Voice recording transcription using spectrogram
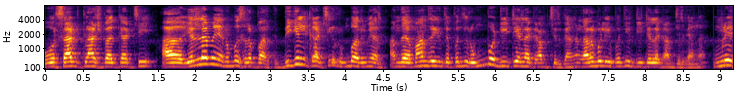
ஒவ்வொரு ஷார்ட் ஃப்ளாஷ்பேக் காட்சி எல்லாமே ரொம்ப சிறப்பாக இருக்குது திகில் காட்சிகள் ரொம்ப அருமையாக இருக்குது அந்த மாந்திரிகத்தை பற்றி ரொம்ப டீட்டெயிலாக காமிச்சிருக்காங்க. நரபலியை பற்றி டீட்டெயிலாக காமிச்சிருக்காங்க. உண்மையிலே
